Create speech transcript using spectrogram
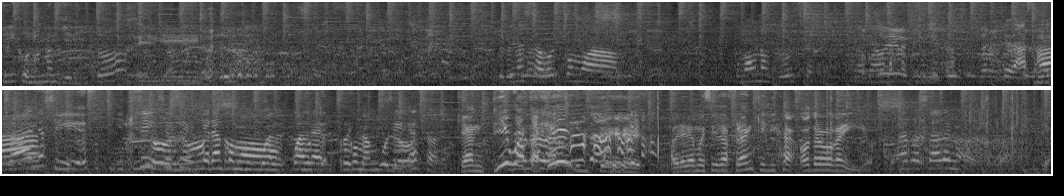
Sí, con unos hielitos. Sí. Tiene sabor como a. como a unos dulces. Que hace muchos Ah, años sí, sí. esos Sí, chiquititos, sí, sí, ¿no? que eran como cuadra, como como- rectángulos. Sí, eso. ¡Qué antigua esta gente! Ahora le vamos a decir a Frank que elija otro bocadillo. Una rosada de nuevo. Ya.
